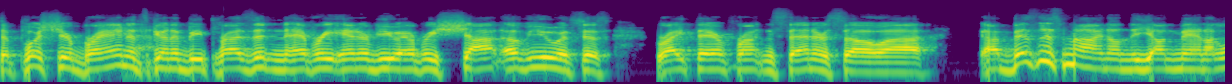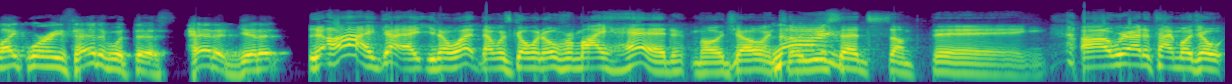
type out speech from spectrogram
to push your brand, it's going to be present in every interview, every shot of you. It's just right there, front and center. So. Uh, a business mind on the young man. I like where he's headed with this. Headed, get it? Yeah, I got. You know what? That was going over my head, Mojo, until you said something. Uh, we're out of time, Mojo.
